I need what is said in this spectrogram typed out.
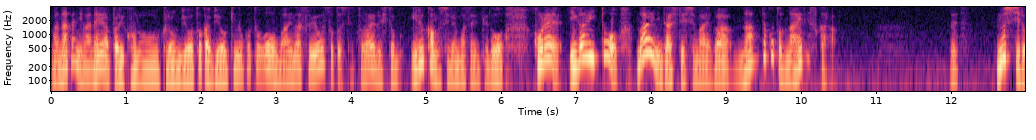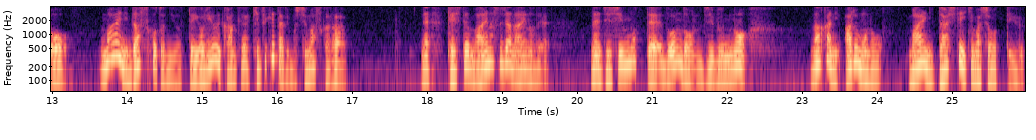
まあ、中にはねやっぱりこのクローン病とか病気のことをマイナス要素として捉える人もいるかもしれませんけどこれ意外と前に出してしまえばなんてことないですから。ね、むしろ前に出すことによってより良い関係が築けたりもしますから、ね、決してマイナスじゃないので、ね、自信持ってどんどん自分の中にあるものを前に出していきましょうっていう、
